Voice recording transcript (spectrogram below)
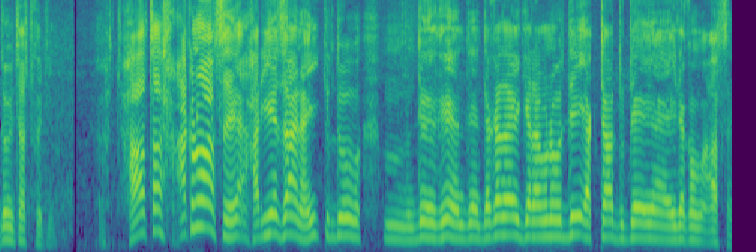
জমি চাষ করি। হাল চাষ এখনও আছে, হারিয়ে যায় নাই, কিন্তু দেখা যায় গ্রামের মধ্যে একটা, দুটো এইরকম আছে।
